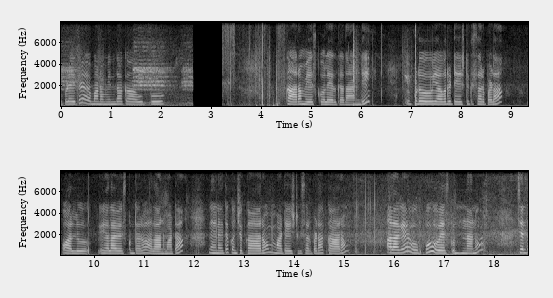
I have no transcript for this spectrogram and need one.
ఇప్పుడైతే మనం ఇందాక ఉప్పు కారం వేసుకోలేదు కదా అండి. ఇప్పుడు ఎవరి టేస్ట్కి సరిపడా వాళ్ళు ఎలా వేసుకుంటారో అలా అనమాట నేనైతే కొంచెం కారం మా టేస్ట్కి సరిపడా కారం అలాగే ఉప్పు వేసుకుంటున్నాను. చింత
